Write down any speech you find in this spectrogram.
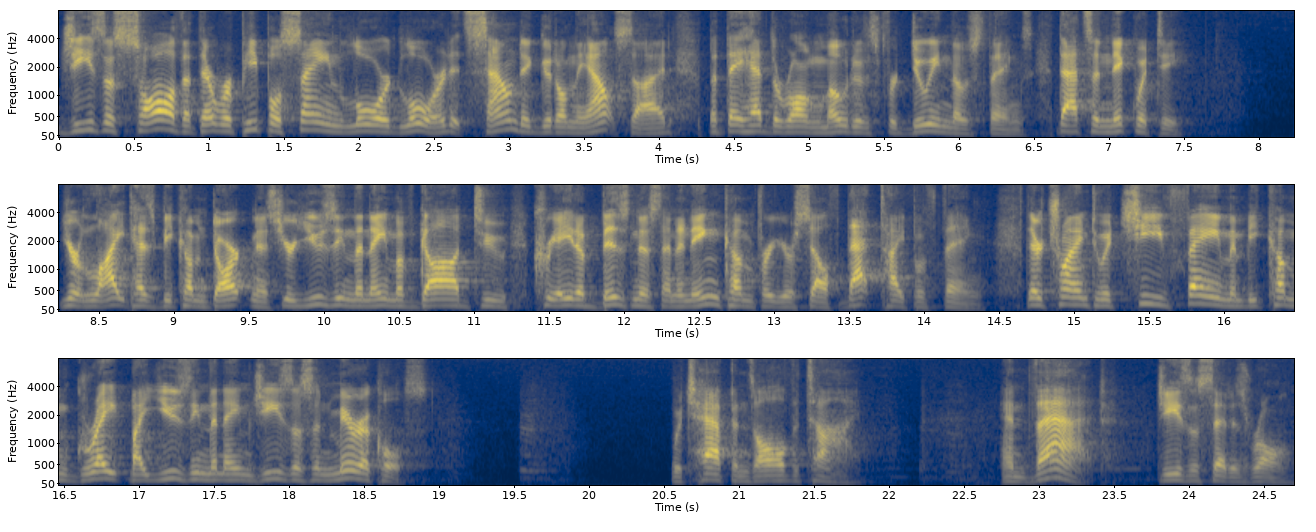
Jesus saw that there were people saying, Lord, Lord. It sounded good on the outside, but they had the wrong motives for doing those things. That's iniquity. Your light has become darkness. You're using the name of God to create a business and an income for yourself, that type of thing. They're trying to achieve fame and become great by using the name Jesus and miracles. which happens all the time. And that, Jesus said, is wrong.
